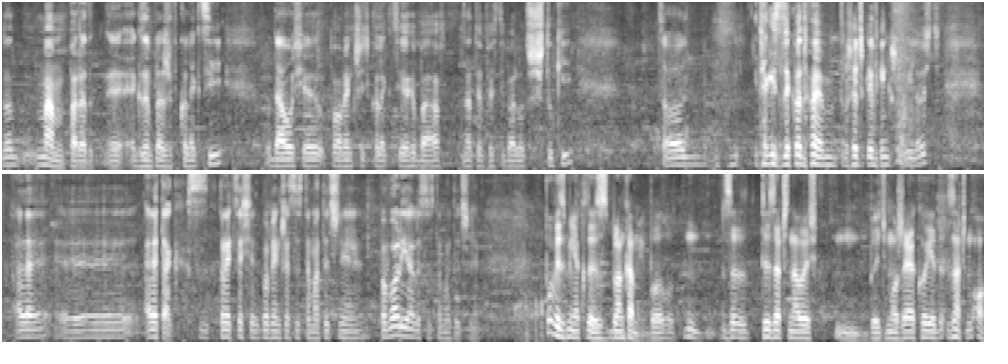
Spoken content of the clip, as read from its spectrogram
no, mam parę e, egzemplarzy w kolekcji. Udało się powiększyć kolekcję chyba na tym festiwalu trzy sztuki. To i tak jest zakładałem troszeczkę większą ilość, ale, yy, ale tak, kolekcja się powiększa systematycznie, powoli, ale systematycznie. Powiedz mi, jak to jest z blankami, bo ty zaczynałeś być może jako jeden, znaczy, o,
